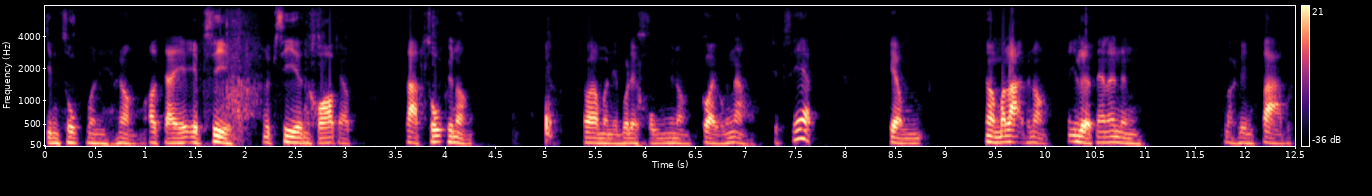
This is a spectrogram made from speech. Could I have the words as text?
กินซุปมานี่พี่น้องเอาใจเอฟซีเอฟซีมันขอแบบลาบซุปพี่น้องแต่ว่ามันนี่บริคมพี่น้องก้อยบักหน้าวจิบเสียบเกี่ยมน้องมะละพี่น้องนี่เหลือแค่นหนึ่งบักเดนฟ้าบัก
